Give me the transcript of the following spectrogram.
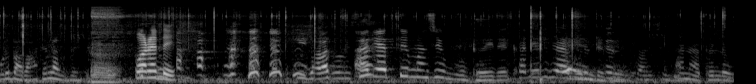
ওরে বাবা হাতে লাগবে। পরে দে। কি জ্বালা চলছে আগে এতে মাঝে বুঝই রে খালি আগুন দেবে না তো লোক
